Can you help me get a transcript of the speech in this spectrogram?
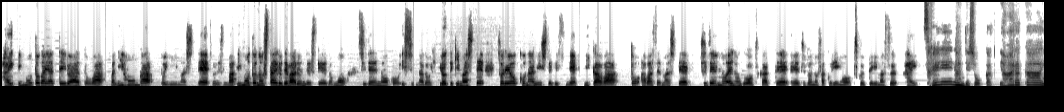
はい。妹がやっているアートは、まあ、日本画と言いまして、そうですね。まあ、妹のスタイルではあるんですけれども、自然のこう石などを拾ってきまして、それを粉にしてですね、三皮と合わせまして、自然の絵の具を使って、えー自分の作品を作っています。はい。それなんでしょうか？柔らかい、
